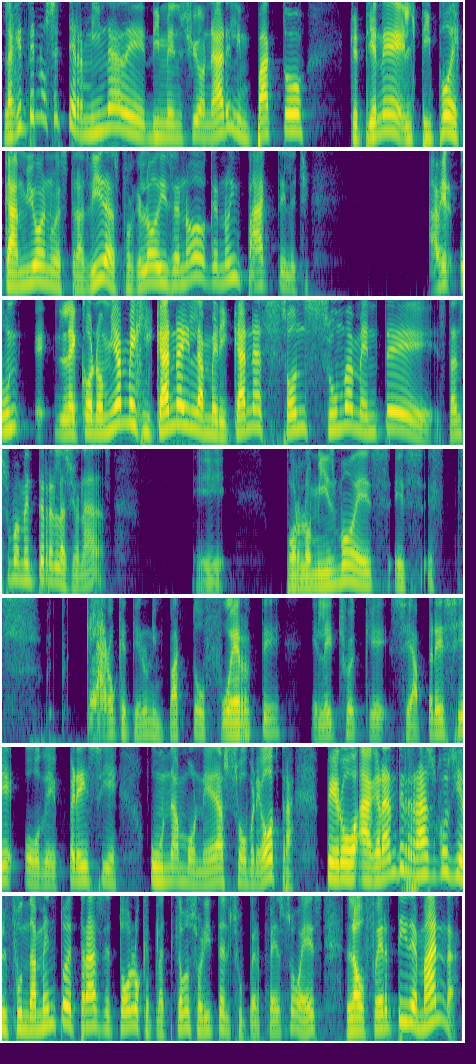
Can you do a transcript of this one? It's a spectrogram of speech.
La gente no se termina de dimensionar el impacto que tiene el tipo de cambio en nuestras vidas, porque luego dicen, no, que no impacte. la chi-". A ver, un- eh, la economía mexicana y la americana son sumamente, están sumamente relacionadas. Eh, por lo mismo es, es- es claro que tiene un impacto fuerte el hecho de que se aprecie o deprecie una moneda sobre otra. Pero a grandes rasgos y el fundamento detrás de todo lo que platicamos ahorita del superpeso es la oferta y demanda.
